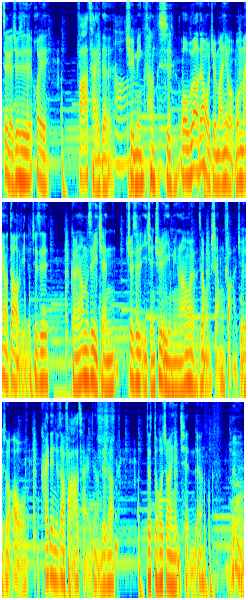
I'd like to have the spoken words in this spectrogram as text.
这个就是会发财的取名方式。Oh. 我不知道，但我觉得蛮有我蛮有道理的，就是可能他们是以前就是以前去的移民，然后会有这种想法，就是说哦，我开店就是要发财，这样就是要就多赚一点钱这样。嗯，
